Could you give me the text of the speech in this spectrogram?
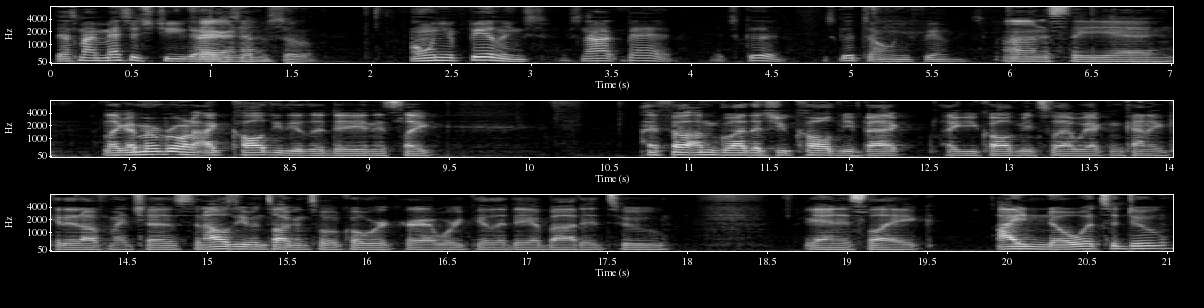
that's my message to you guys Fair this enough. episode. Own your feelings. It's not bad. It's good. It's good to own your feelings. Honestly, yeah. Like I remember when I called you the other day, and it's like I felt I'm glad that you called me back. Like you called me so that way I can kind of get it off my chest. And I was even talking to a coworker at work the other day about it too. And it's like I know what to do,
